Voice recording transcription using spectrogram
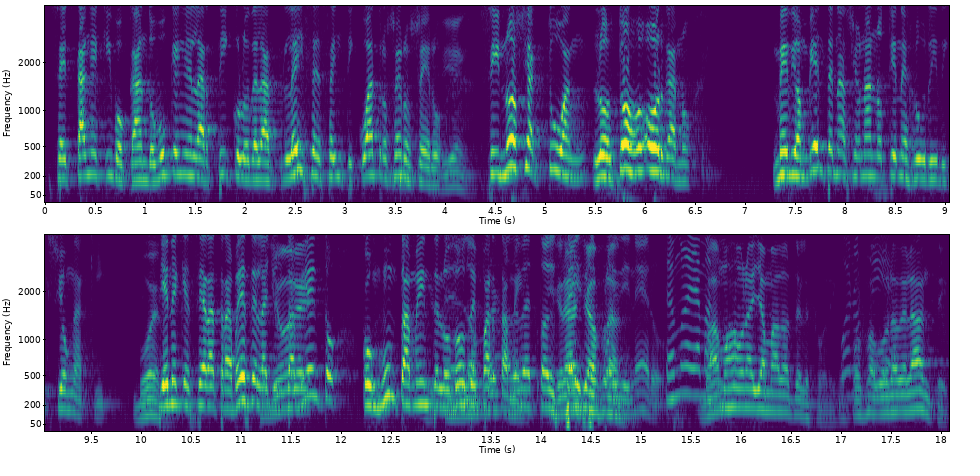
se están equivocando. Busquen el artículo de la ley 6400. Bien. Si no se actúan los dos órganos, Medio Ambiente Nacional no tiene jurisdicción aquí. Bueno. Tiene que ser a través del Señores. ayuntamiento, conjuntamente los dos no departamentos. estoy Gracias, llamada. Vamos a una llamada telefónica. Buenos Por favor, días. adelante.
